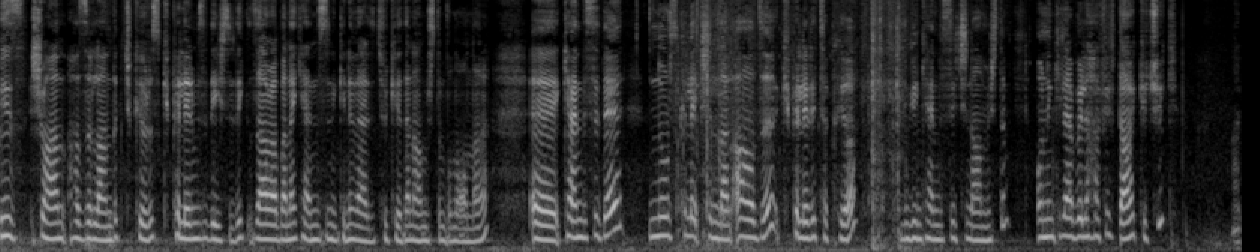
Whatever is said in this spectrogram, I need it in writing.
biz şu an hazırlandık, çıkıyoruz. Küpelerimizi değiştirdik. Zara bana kendisininkini verdi. Türkiye'den almıştım bunu onlara. Ee, kendisi de Nurs Collection'dan aldı. Küpeleri takıyor. Bugün kendisi için almıştım. Onunkiler böyle hafif daha küçük. Bak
